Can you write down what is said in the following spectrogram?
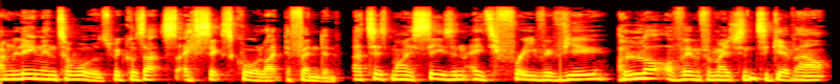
I'm leaning towards because that's a six core like defending. That is my season 83 review. A lot of information to give out,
